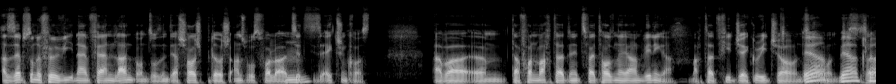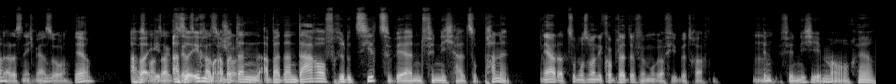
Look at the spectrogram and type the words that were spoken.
also selbst so eine Filme wie In einem fernen Land und so sind ja schauspielerisch anspruchsvoller als Mhm. jetzt diese Actionkost. Aber ähm, davon macht er halt in den 2000er Jahren weniger. Macht halt viel Jack Reacher und Ja, so. Und ja, das ist klar. halt alles nicht mehr so. ja, aber sagt, ist also eben, aber dann, aber dann darauf reduziert zu werden, finde ich halt so Panne. Ja, dazu muss man die komplette Filmografie betrachten. Mhm. Finde find ich eben auch, ja.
